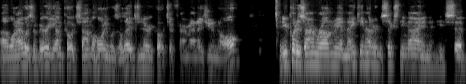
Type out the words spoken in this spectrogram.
uh, when I was a very young coach, Tom Mahoney was a legendary coach at Fairmont, as you know. And he put his arm around me in 1969 and he said,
